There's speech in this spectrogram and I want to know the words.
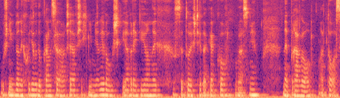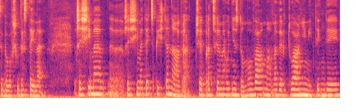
už nikdo nechodil do kanceláře a všichni měli roušky a v regionech se to ještě tak jako vlastně nepralo a to asi bylo všude stejné. Řešíme, řešíme teď spíš ten návrat, že pracujeme hodně z domova, máme virtuální meetingy,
